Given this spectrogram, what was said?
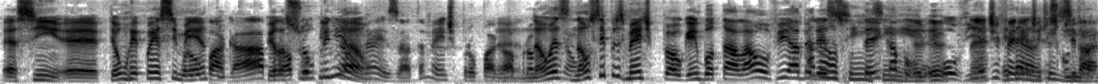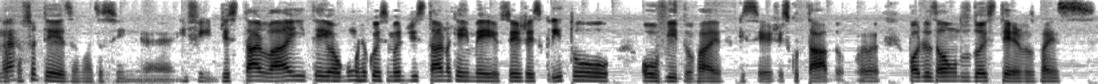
é, assim, é, ter um reconhecimento propagar a pela sua opinião. né? Exatamente, propagar a É, própria não, é- opinião. não simplesmente alguém botar lá, ouvir, ah, beleza, não, sim, escutei sim, e acabou. eu- eu- Ouvir é né? diferente Não, de entendi, escutar, não, né? Com certeza, mas assim, é, enfim, de estar lá e ter algum reconhecimento de estar naquele e-mail, seja escrito ou ouvido, vai, que seja, escutado. É, Pode usar um dos dois termos, mas.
